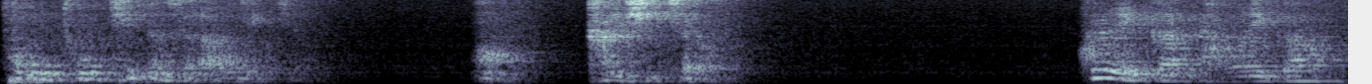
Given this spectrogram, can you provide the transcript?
통통 튀면서 나오겠죠. 어, 강시처럼. 그러니까 나오니까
